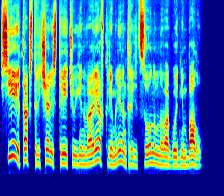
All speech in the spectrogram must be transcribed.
Все и так встречались 3 января в Кремле на традиционном новогоднем балу.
